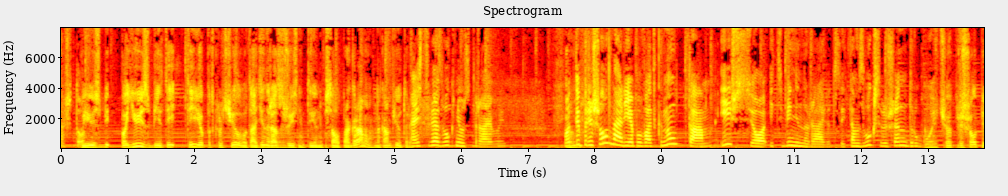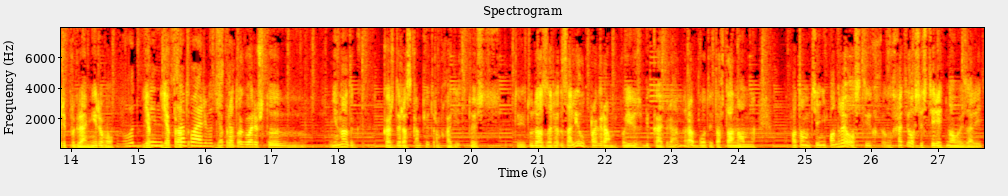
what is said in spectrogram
А что? По USB, по USB ты, ты ее подключил вот один раз в жизни. Ты ее написал программу на компьютере. А если тебя звук не устраивает? Вот Ну. ты пришел на репу, воткнул там, и все, и тебе не нравится, и там звук совершенно другой. Ну, что, пришел, перепрограммировал. Вот, Я, блин, я, про, то- запариваться. я про то говорю, что не надо каждый раз с компьютером ходить. То есть ты туда зали- залил программу по USB кабелю, она работает автономно. Потом тебе не понравилось, ты х- захотел все стереть, новое залить.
